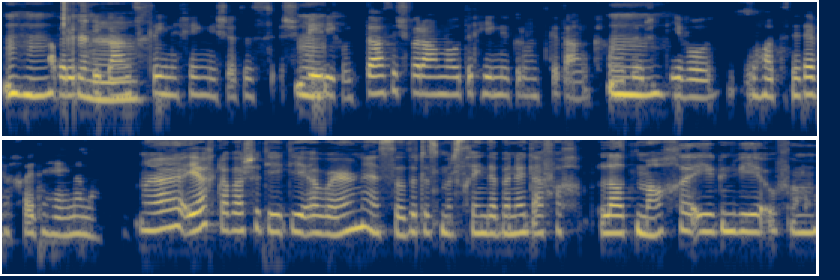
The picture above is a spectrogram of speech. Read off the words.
Mhm. Aber jetzt bei genau. ganz kleinen Kindern ist ja das schwierig. Und das ist vor allem auch der Hintergrundgedanke. Mhm. Oder die, die, die halt das nicht einfach daheim machen Ja, ja, ich glaube auch schon die, die Awareness, oder? Dass man das Kind eben nicht einfach machen, irgendwie auf dem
